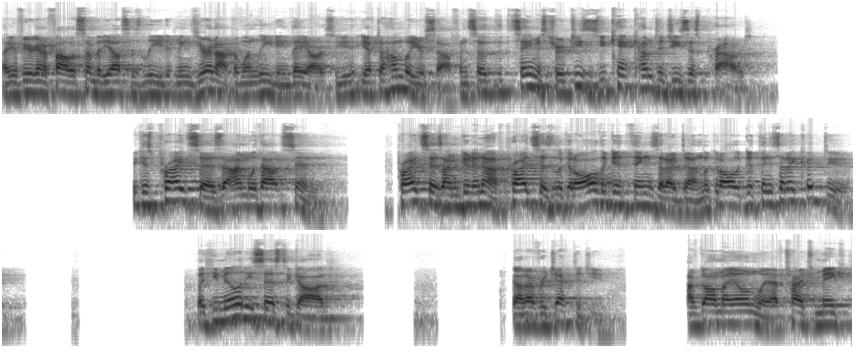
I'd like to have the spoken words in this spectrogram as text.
Like if you're going to follow somebody else's lead, it means you're not the one leading, they are. So you, you have to humble yourself. And so the same is true of Jesus. You can't come to Jesus proud. Because pride says that I'm without sin. Pride says I'm good enough. Pride says, look at all the good things that I've done. Look at all the good things that I could do. But humility says to God, God, I've rejected you. I've gone my own way. I've tried to make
